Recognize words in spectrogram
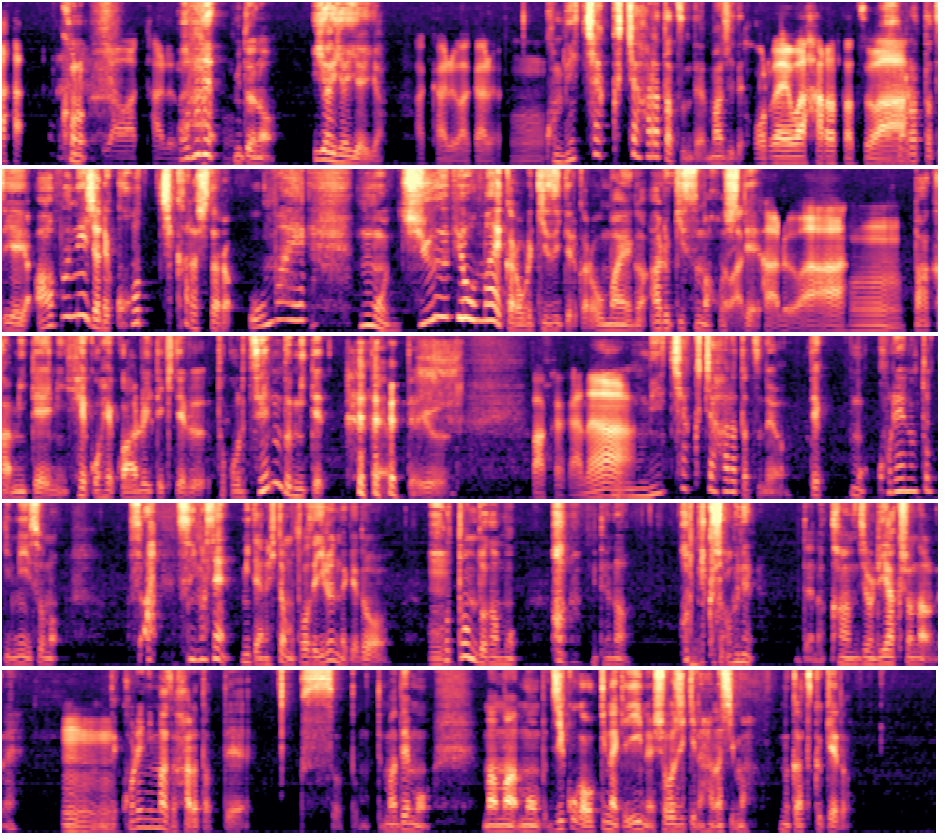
この、いや、わかるな。危ねうんみたいな。いやいやいやいや。わかるわかる。うん。これめちゃくちゃ腹立つんだよ、マジで。これは腹立つ腹わ。立つ。いやいや、危ねえじゃねえ。こっちからしたら、お前、もう10秒前から俺気づいてるから、お前が歩きスマホしわて、かるわ。うん。バカみてえにヘコヘコ歩いてきてるとこ俺全部見てたよっていう。バカかな。めちゃくちゃ腹立つのよ。で、もうこれの時に、その、すあすいませんみたいな人も当然いるんだけど、うんほとんどがもう、はっみたいな、あびっくりした、危ねえみたいな感じのリアクションなのね。うんうんで、これにまず腹立って、くっそと思って。まあでも、まあまあ、もう事故が起きなきゃいいのよ、正直な話。まあ、ムカつくけど。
